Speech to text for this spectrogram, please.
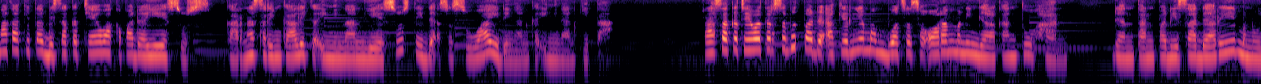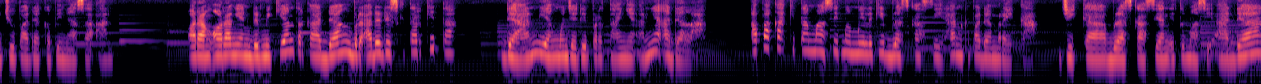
maka kita bisa kecewa kepada Yesus karena sering kali keinginan Yesus tidak sesuai dengan keinginan kita. Rasa kecewa tersebut pada akhirnya membuat seseorang meninggalkan Tuhan dan tanpa disadari menuju pada kebinasaan. Orang-orang yang demikian terkadang berada di sekitar kita dan yang menjadi pertanyaannya adalah, apakah kita masih memiliki belas kasihan kepada mereka? Jika belas kasihan itu masih ada,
